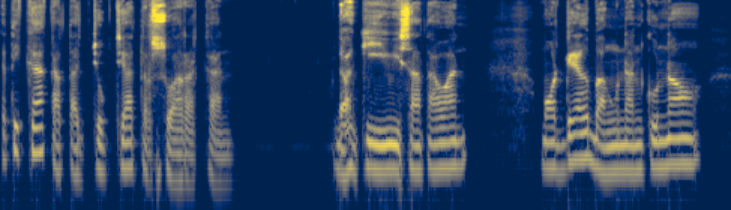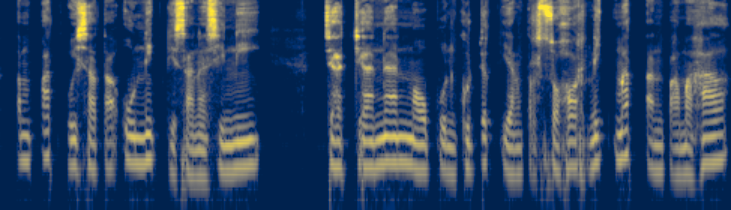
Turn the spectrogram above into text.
ketika kata Jogja tersuarakan? Bagi wisatawan, model bangunan kuno, tempat wisata unik di sana-sini, jajanan maupun gudeg yang tersohor nikmat tanpa mahal,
